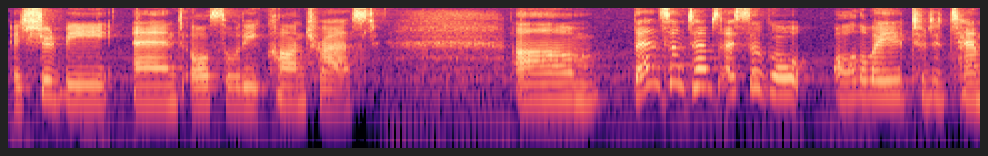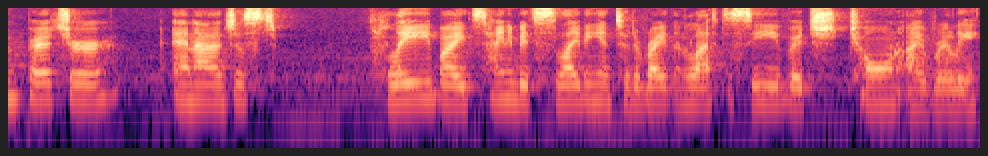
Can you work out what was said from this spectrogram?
it should be and also the contrast. Um, then sometimes I still go all the way to the temperature and I just play by tiny bit sliding it to the right and left to see which tone I really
